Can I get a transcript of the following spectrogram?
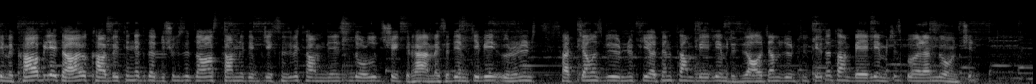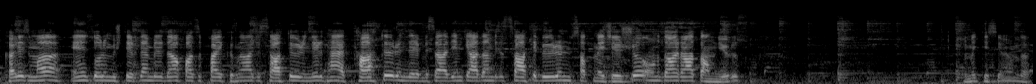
Şimdi kabiliyet abi kabiliyetin ne kadar düşükse daha az tahmin edebileceksiniz ve tahminlerinizin doğruluğu düşecektir. Ha mesela diyelim ki bir ürünün satacağımız bir ürünün fiyatını tam belirleyemeyeceğiz. Alacağımız ürünün fiyatını tam belirleyemeyeceğiz. Bu önemli onun için. Karizma en zorlu müşteriden bile daha fazla pay kazanır. Ayrıca sahte ürünleri, ha tahta ürünleri mesela diyelim ki adam bize sahte bir ürün satmaya çalışıyor. Onu daha rahat anlıyoruz. Ki istemiyorum da.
